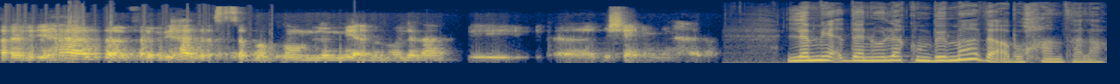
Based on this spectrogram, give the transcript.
فلهذا فلهذا السبب هم لم يأذنوا لنا بشيء من هذا. لم يأذنوا لكم بماذا أبو حنظلة؟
